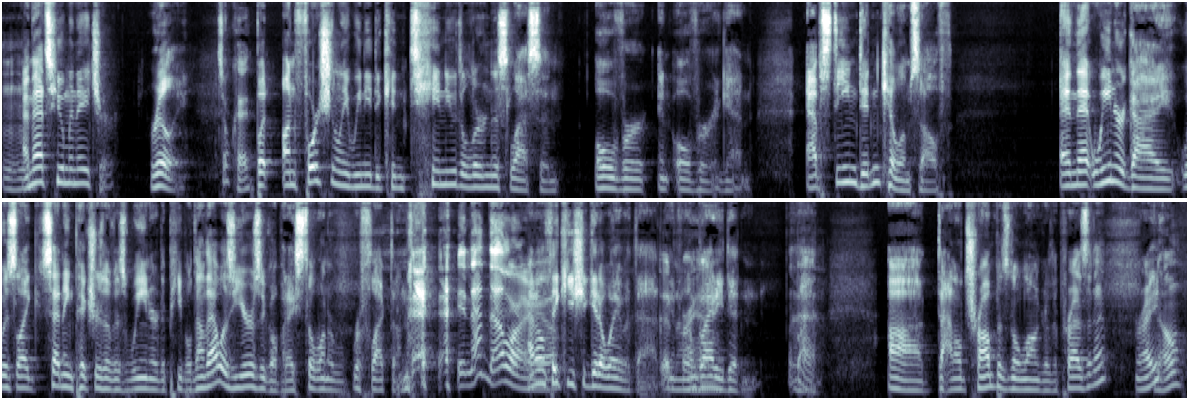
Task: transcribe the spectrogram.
Mm-hmm. And that's human nature, really. It's okay. But unfortunately, we need to continue to learn this lesson over and over again. Epstein didn't kill himself. And that wiener guy was like sending pictures of his wiener to people. Now that was years ago, but I still want to reflect on that. Not that long. I don't think he should get away with that. you know, I'm glad he didn't. But uh, Donald Trump is no longer the president, right? No,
